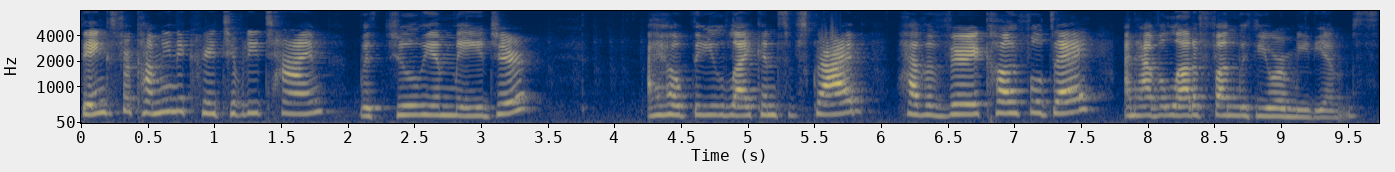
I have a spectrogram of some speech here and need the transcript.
Thanks for coming to Creativity Time with Julia Major. I hope that you like and subscribe. Have a very colorful day and have a lot of fun with your mediums.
